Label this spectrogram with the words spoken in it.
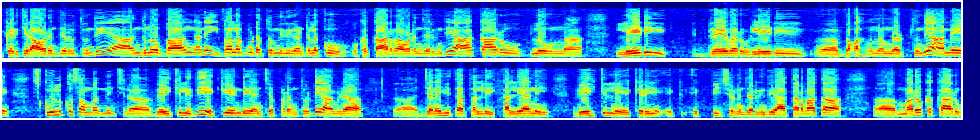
ఇక్కడికి రావడం జరుగుతుంది. అందులో భాగంగానే ఇవాళ కూడా తొమ్మిది గంటలకు ఒక కారు రావడం జరిగింది. ఆ కారులో ఉన్న లేడీ డ్రైవర్ లేడీ వాహనం నడుపుతుంది. ఆమె స్కూల్కు సంబంధించిన వెహికల్ ఇది ఎక్కియండి అని చెప్పడంతో ఆవిడ జనహిత తల్లి కళ్యాణి వెహికల్ని ఎక్కడి ఎక్కించడం జరిగింది. ఆ తర్వాత మరొక కారు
